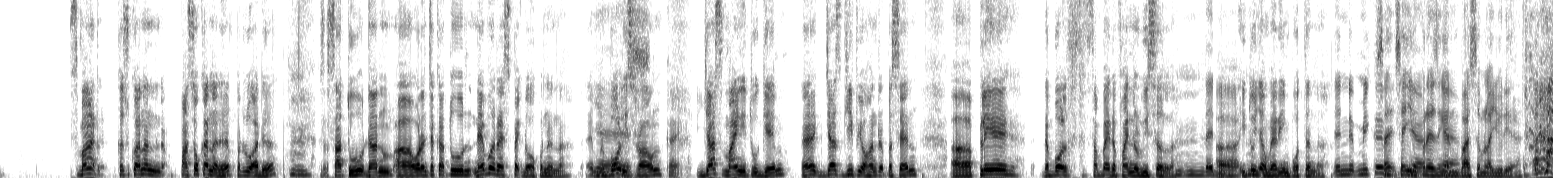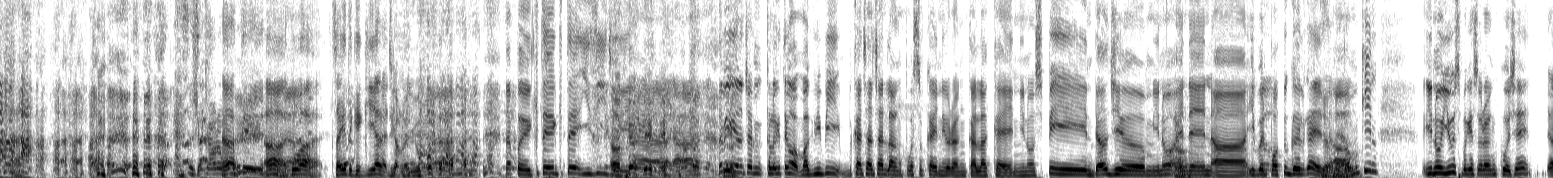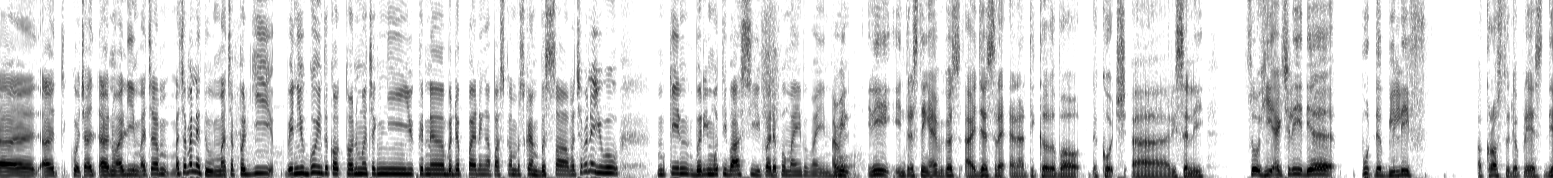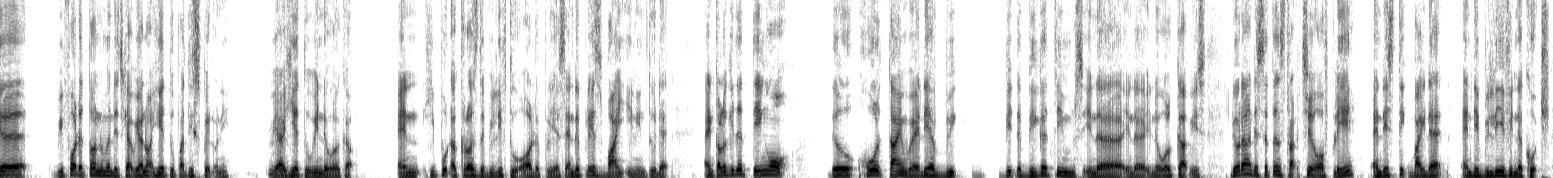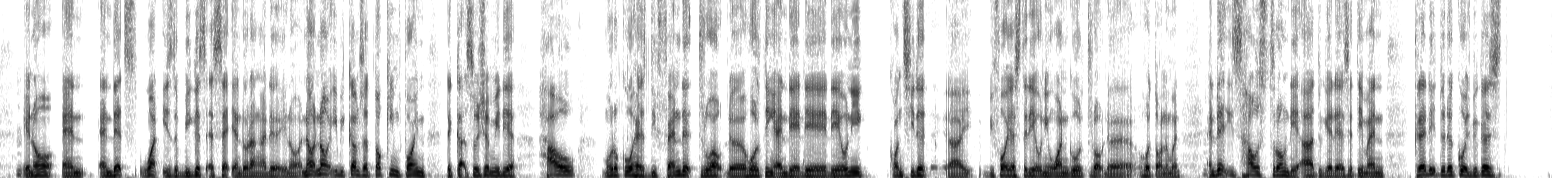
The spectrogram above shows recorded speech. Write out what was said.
semangat kesukanan pasukan ada perlu ada mm. satu dan uh, orang cakap tu never respect the opponent lah yes. the ball is round Correct. just mind itu game eh just give your 100% uh, play the ball sampai the final whistle lah Mm-mm, that- uh, itu yang very important lah Dan mereka Saya, saya yeah, impress dengan yeah. bahasa Melayu dia. cakap orang putih. Ah, tu lah. Saya terkekial nak cakap Melayu. tak apa kita kita easy je. Ya, ya. tapi macam kalau kita tengok Maghribi bukan calang-calang pasukan ni orang kalahkan you know Spain Belgium you know and then uh, even Portugal kan. Ya, uh, mungkin You know you sebagai seorang coach eh uh, uh, coach uh, Nur Ali macam macam mana tu? Macam pergi when you go into tournament macam ni you kena berdepan dengan pasukan-pasukan besar macam mana you mungkin beri motivasi pada pemain-pemain I mean, ini interesting eh because I just read an article about the coach uh, recently. So he actually dia put the belief across to the players. Dia before the tournament dia cakap we are not here to participate only. We are here to win the World Cup. And he put across the belief to all the players and the players buy in into that. And kalau kita tengok the whole time where they have big beat the bigger teams in the in the in the World Cup is they orang ada certain structure of play and they stick by that and they believe in the coach you know and and that's what is the biggest asset yang orang ada you know. Now now it becomes a talking point dekat social media how Morocco has defended throughout the whole thing and they they they only conceded uh, before yesterday only one goal throughout the whole tournament. And that is how strong they are together as a team. And credit to the coach because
